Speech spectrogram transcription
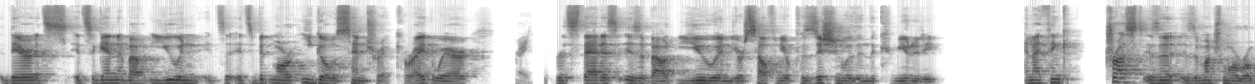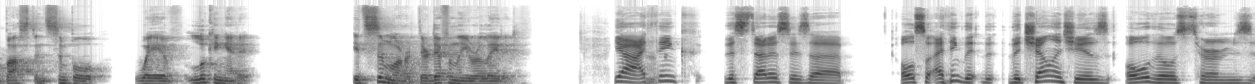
there it's it's again about you and it's it's a bit more egocentric, right? Where right. the status is about you and yourself and your position within the community, and I think trust is a is a much more robust and simple way of looking at it it's similar. They're definitely related. Yeah, I think the status is uh, also. I think that the, the challenge is all those terms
